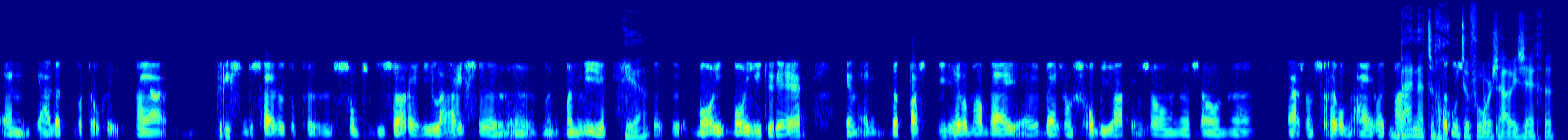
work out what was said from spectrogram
En ja, dat wordt ook, nou ja, Dries beschrijft het op een soms bizarre, hilarische manier. Ja. Mooi, mooi literair. En, en dat past niet helemaal bij, bij zo'n schobbejak en zo'n zo'n ja, zo'n schelm eigenlijk. Maar Bijna te goed ervoor, zou je zeggen.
